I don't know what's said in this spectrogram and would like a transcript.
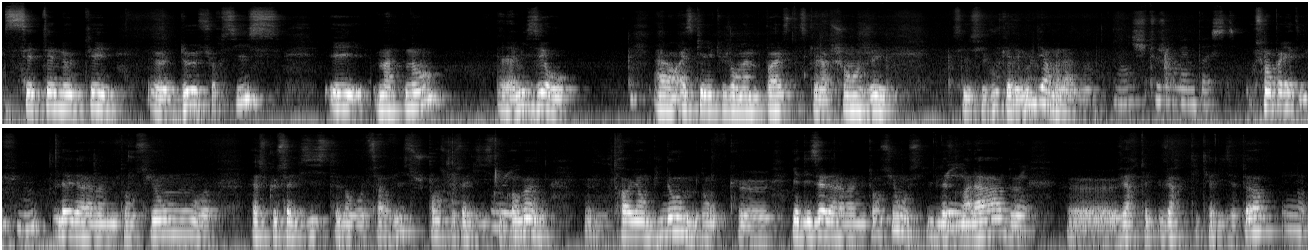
c'était noté 2 euh, sur 6, et maintenant, elle a mis 0. Alors, est-ce qu'elle est toujours même poste Est-ce qu'elle a changé? C'est vous qui allez nous le dire, madame. Non, je suis toujours au même poste. Soins palliatifs mmh. L'aide à la manutention, euh, est-ce que ça existe dans votre service? Je pense que ça existe quand même. Vous travaillez en binôme, donc euh, il y a des aides à la manutention aussi, l'aide malade, euh, verticalisateur. Non,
